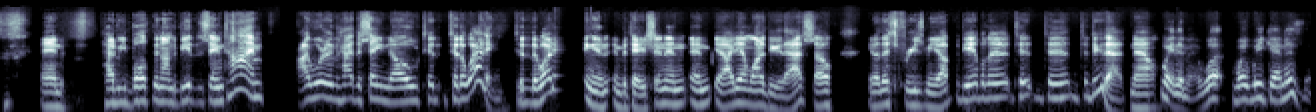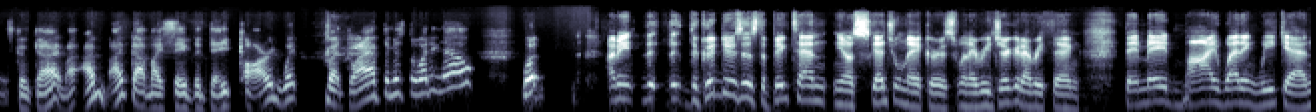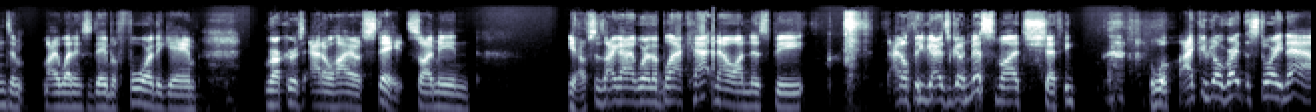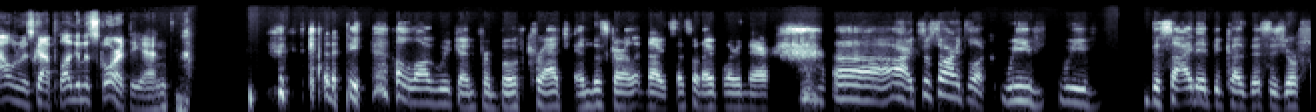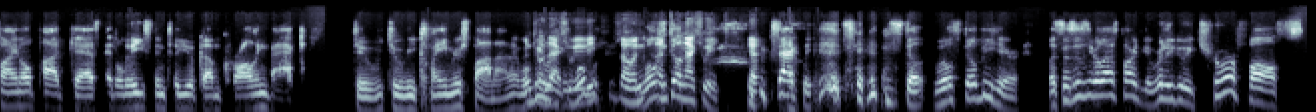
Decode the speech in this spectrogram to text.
And had we both been on the beat at the same time, I would have had to say no to, to the wedding, to the wedding invitation, and and you know, I didn't want to do that. So you know, this frees me up to be able to to to, to do that now. Wait a minute, what what weekend is this? Because guy, I, I've got my save the date card. What what do I have to miss the wedding now? What? I mean, the, the, the good news is the Big Ten, you know, schedule makers when they rejiggered everything, they made my wedding weekend and my wedding's the day before the game, Rutgers at Ohio State. So I mean you know, since I got to wear the black hat now on this beat, I don't think you guys are going to miss much. I think well, I could go write the story now and just got to plug in the score at the end. it's going to be a long weekend for both Kratch and the Scarlet Knights. That's what I've learned there. Uh, all right, so sorry. Look, we've we've decided because this is your final podcast, at least until you come crawling back to to reclaim your spot on it. We'll until be next ready. We'll- week. so un- we'll until still- next week. Yeah. exactly. still, we'll still be here. But since this is your last part, we're going to do a true or false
